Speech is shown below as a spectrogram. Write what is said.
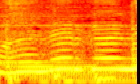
மலர்கள்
